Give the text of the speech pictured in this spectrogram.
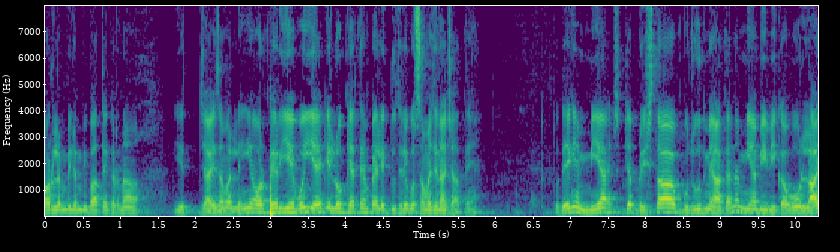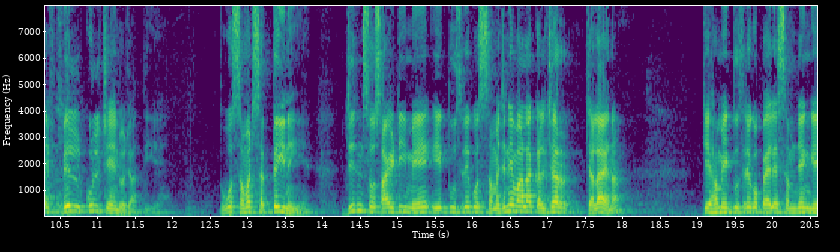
اور لمبی لمبی باتیں کرنا یہ جائز عمل نہیں ہے اور پھر یہ وہی ہے کہ لوگ کہتے ہیں پہلے ایک دوسرے کو سمجھنا چاہتے ہیں تو دیکھیں میاں جب رشتہ وجود میں آتا ہے نا میاں بیوی کا وہ لائف بالکل چینج ہو جاتی ہے تو وہ سمجھ سکتے ہی نہیں ہیں جن سوسائٹی میں ایک دوسرے کو سمجھنے والا کلچر چلا ہے نا کہ ہم ایک دوسرے کو پہلے سمجھیں گے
